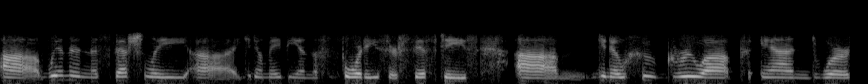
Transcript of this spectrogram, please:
uh, women, especially, uh, you know, maybe in the 40s or 50s, um, you know, who grew up and were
